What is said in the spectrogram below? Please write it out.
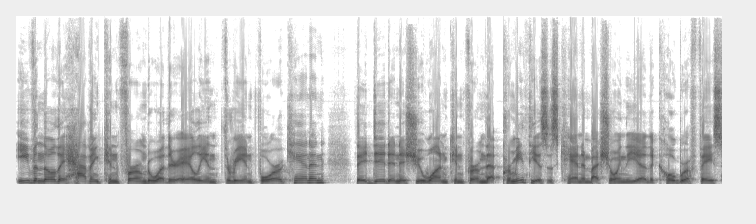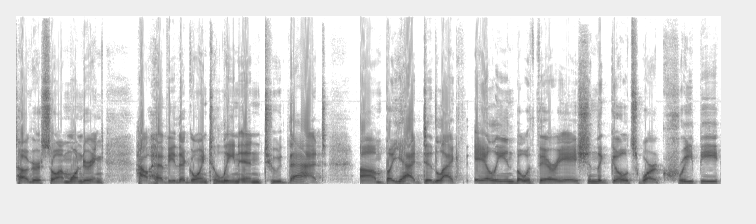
even though they haven't confirmed whether Alien 3 and 4 are canon, they did in issue 1 confirm that Prometheus is canon by showing the uh, the Cobra facehugger, so I'm wondering how heavy they're going to lean into that. Um, but yeah, I did like Alien, but with variation. The goats were creepy,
